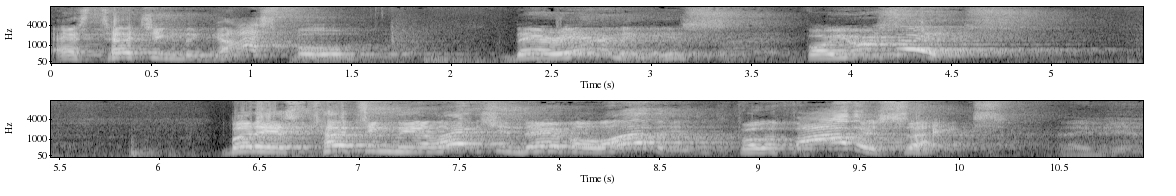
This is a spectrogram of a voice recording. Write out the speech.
As touching the gospel, they're enemies for your sakes. But as touching the election, they're beloved for the Father's sakes. Amen.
